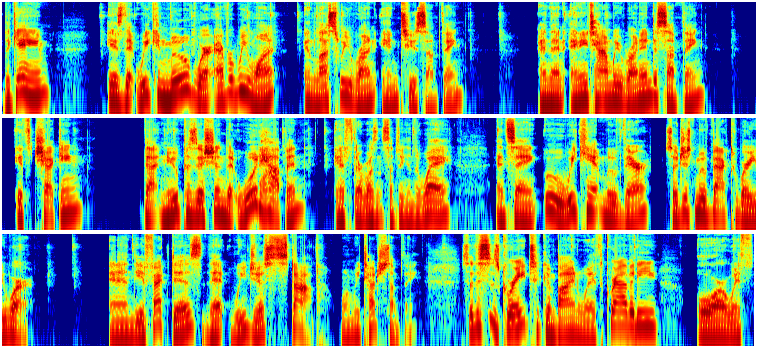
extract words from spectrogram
the game is that we can move wherever we want unless we run into something. And then anytime we run into something, it's checking that new position that would happen if there wasn't something in the way and saying, ooh, we can't move there. So just move back to where you were. And the effect is that we just stop when we touch something. So this is great to combine with gravity or with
